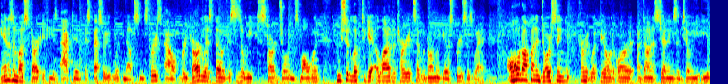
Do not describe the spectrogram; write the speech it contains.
and is a must start if he is active, especially with Nelson Spruce out. Regardless, though, this is a week to start Jordan Smallwood, who should look to get a lot of the targets that would normally go Spruce's way. I'll hold off on endorsing Kermit Whitfield or Adonis Jennings until we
